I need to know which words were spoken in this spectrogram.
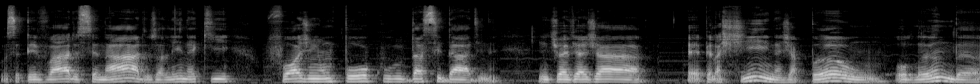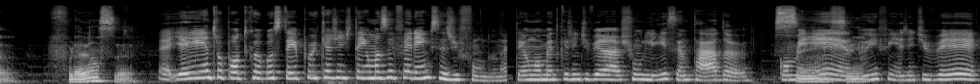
Você ter vários cenários ali, né, que fogem um pouco da cidade, né? A gente vai viajar é, pela China, Japão, Holanda, França. É, e aí entra o ponto que eu gostei porque a gente tem umas referências de fundo, né? Tem um momento que a gente vê a Chun-Li sentada comendo, sim, sim. enfim, a gente vê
